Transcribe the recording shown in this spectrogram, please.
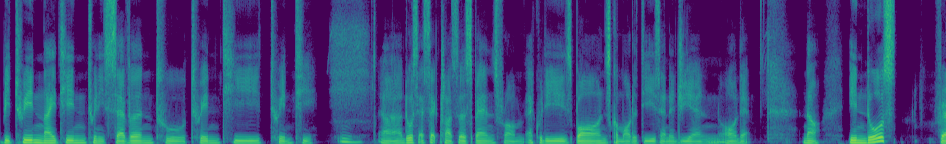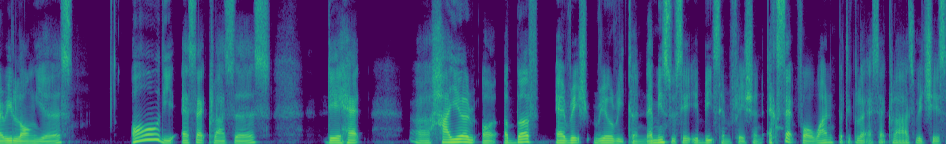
between 1927 to 2020. Mm. Uh, those asset classes spans from equities, bonds, commodities, energy, and all that. Now, in those very long years, all the asset classes they had a higher or above average real return. That means to say it beats inflation, except for one particular asset class, which is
